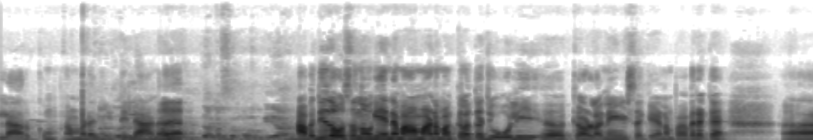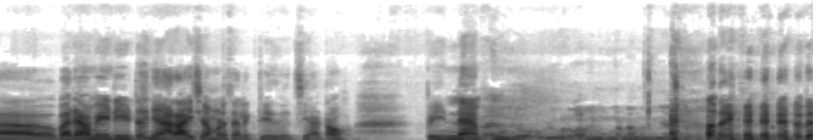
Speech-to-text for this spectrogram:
എല്ലാവർക്കും നമ്മുടെ വീട്ടിലാണ്. അവധി ദിവസം നോക്കി എന്റെ മാമാടെ മക്കളൊക്കെ ജോലി ഒക്കെ ഉള്ള നേഴ്സൊക്കെയാണ്. അപ്പോൾ അവരൊക്കെ വരാൻ വേണ്ടിയിട്ട് ഞായറാഴ്ച നമ്മൾ സെലക്ട് ചെയ്ത് വെച്ച് കേട്ടോ പിന്നെ അതെ അതെ.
